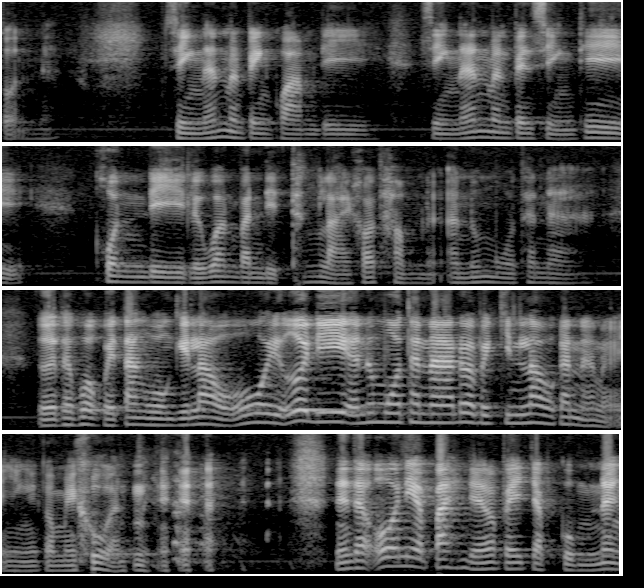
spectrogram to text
ศลนะสิ่งนั้นมันเป็นความดี สิ่งนั้นมันเป็นสิ่งที่ คนดีหรือว่าบัณฑิตทั้งหลายเขาทำนะอนุโมทนา เออถ้าพวกไปตั้งวงกินเหล้าโอ้ยเออดี อนุโมทนาด้วยไปกินเหล้ากันอะไรอย่างเงี้ยก็ไม่ควรเนี่ยแต่โอ้เนี่ยไปเดี๋ยวเราไปจับกลุ่มนั่ง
